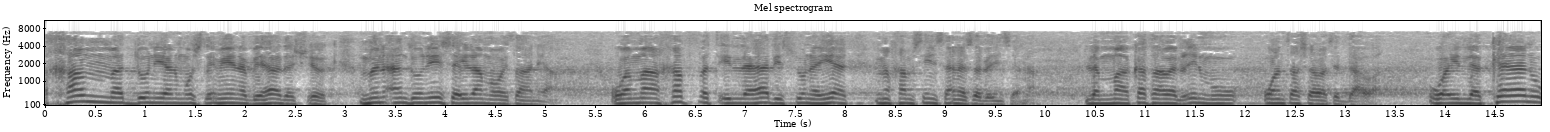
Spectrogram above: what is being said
خم الدنيا المسلمين بهذا الشرك من أندونيسيا إلى موريتانيا وما خفت إلا هذه الثنيات من خمسين سنة سبعين سنة. لما كثر العلم وانتشرت الدعوة. وإلا كانوا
